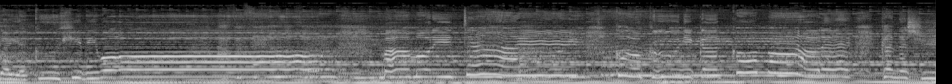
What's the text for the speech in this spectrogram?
輝く日々を。守りたい。空に囲まれ。悲しみに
